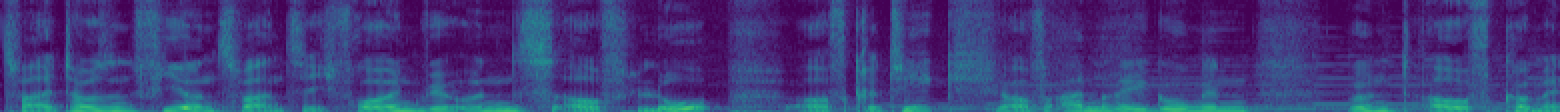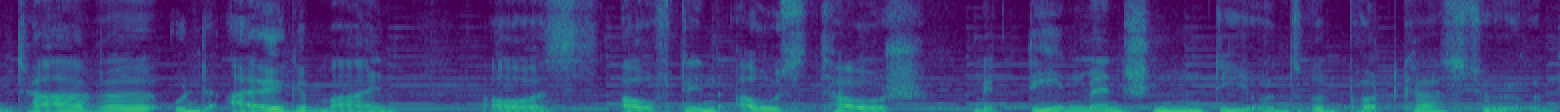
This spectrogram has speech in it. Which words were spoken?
2024 freuen wir uns auf Lob, auf Kritik, auf Anregungen Anregungen und auf Kommentare und allgemein aus, auf den Austausch mit den Menschen, die unseren Podcast hören.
